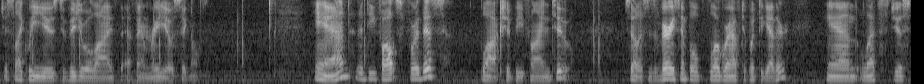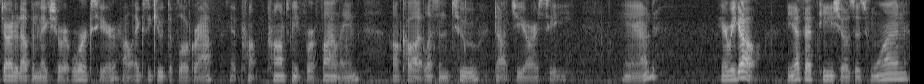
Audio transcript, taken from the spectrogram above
just like we use to visualize the FM radio signals. And the defaults for this block should be fine too. So this is a very simple flow graph to put together and let's just start it up and make sure it works here. I'll execute the flow graph it prom prompts me for a file name. I'll call it lesson2.grc. And here we go. The FFT shows us one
